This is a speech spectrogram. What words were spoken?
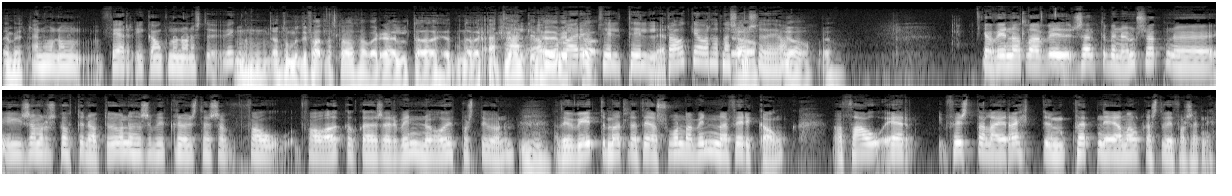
en hún, hún fer í gang núna næstu viku mm -hmm. En þú myndi fallast á að það væri eld að hérna, verkefnsfjöngin hefði virka Hún væri til, til ráðgjafar þarna sjálfsögðu já, já, já. Já, við náttúrulega, við sendum inn umsögnu í samanræðskáttinu á dögunum þess að við krefist þess að fá, fá aðganga þessari vinnu og upp á stíðunum. Mm. Við vitum öll að þegar svona vinna fer í gang, að þá er fyrsta lagi rætt um hvernig að nálgast viðfársefni.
